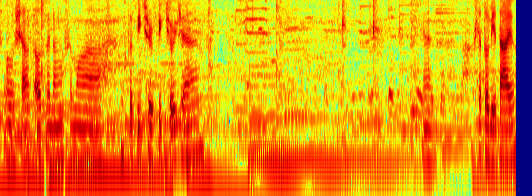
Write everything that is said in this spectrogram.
So shout out na lang sa mga nagpa-picture picture dyan. Yan. Kaya ulit tayo.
